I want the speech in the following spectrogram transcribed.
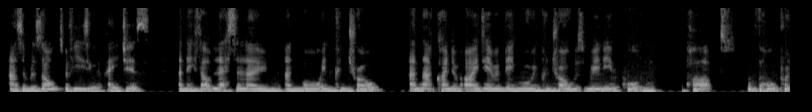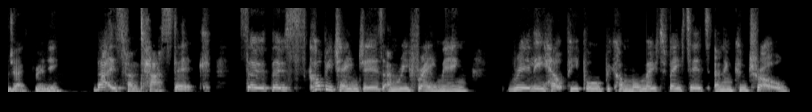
as a result of using the pages. And they felt less alone and more in control. And that kind of idea of being more in control was a really important part of the whole project, really. That is fantastic. So those copy changes and reframing really help people become more motivated and in control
